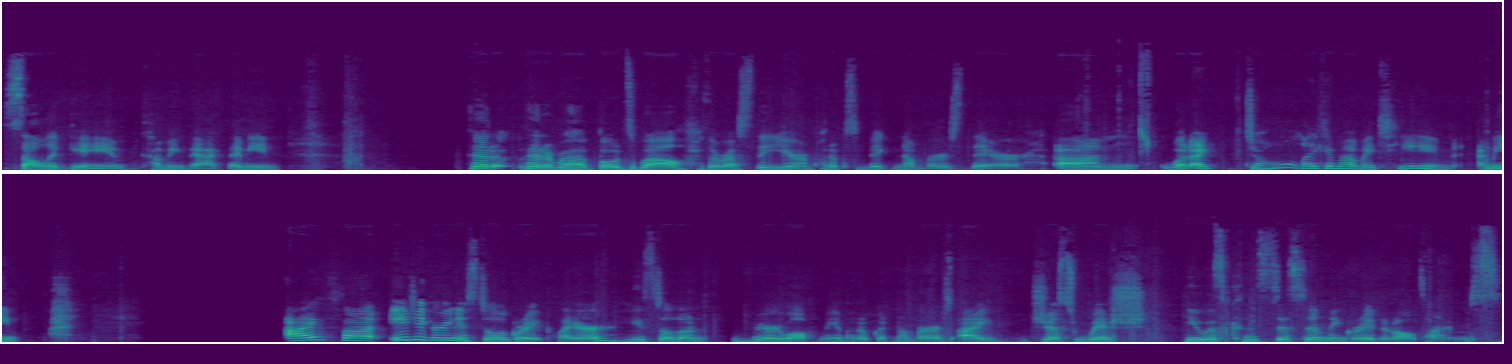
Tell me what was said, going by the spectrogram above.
solid game coming back. I mean, that that uh, bodes well for the rest of the year and put up some big numbers there. Um, what I don't like about my team, I mean, I thought AJ Green is still a great player. He's still done very well for me and put up good numbers. I just wish he was consistently great at all times.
